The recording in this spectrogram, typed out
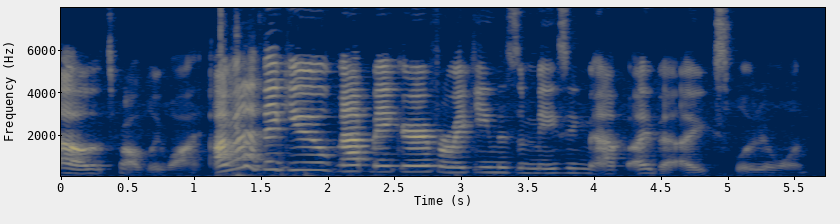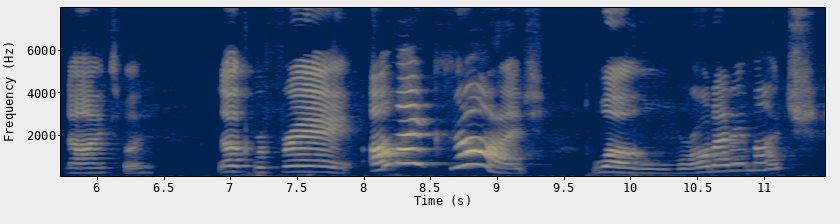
oh, that's probably why. I'm gonna thank you, Map Maker, for making this amazing map. I bet I exploded one. No, I exploded. Look, we're free. Oh my gosh! Whoa, world edit much?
